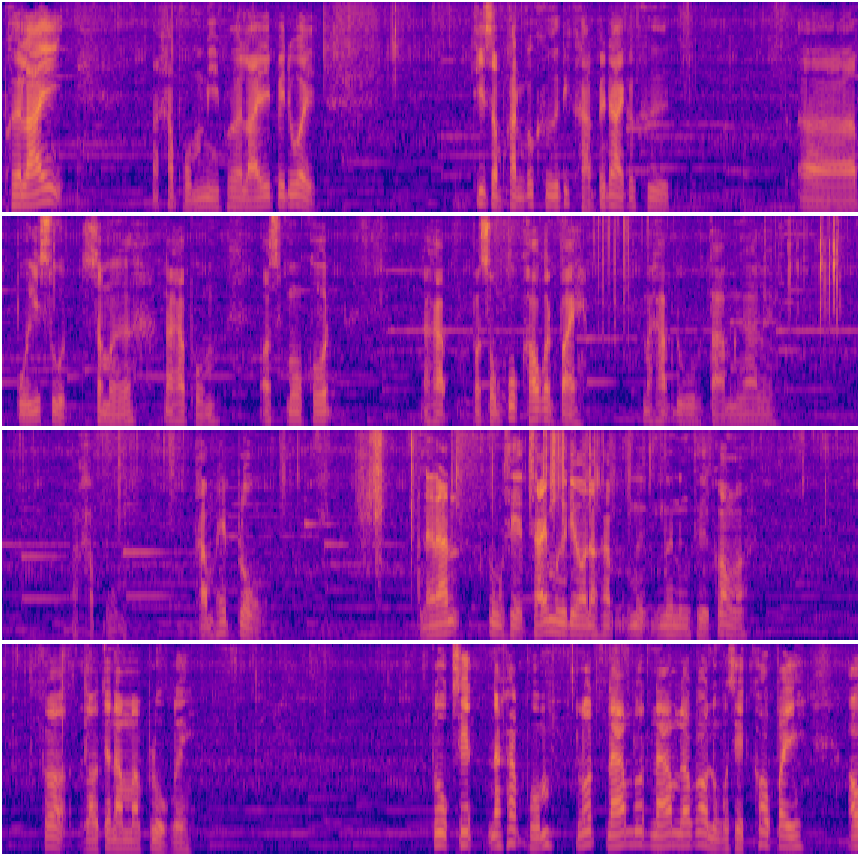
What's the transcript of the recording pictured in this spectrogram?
เพอร์ไลท์นะครับผมมีเพอร์ไลท์ไปด้วย ที่สำคัญก็คือที่ขาดไม่ได้ก็คืออปุ๋ยสูตรเสมอนะครับผมออสโมโคด นะครับผสมคลุกเคล้ากันไปนะครับ ดูตามเนื้อเลยนะครับผมทำให้โปร่งดังนั้นลุงเสียใช้มือเดียวนะครับ มือมือหนึ่งถือกล้องเนาะก็เราจะนำมาปลูกเลย ปลูกเสร็จนะครับ ผมลดน้ำลดน้ำแล้วก็หนุ่มเกษตรเข้าไปเอา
